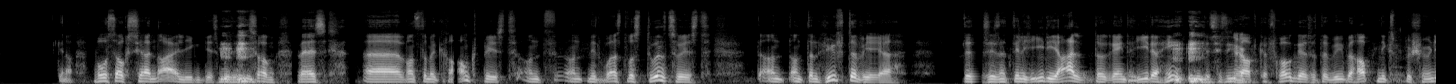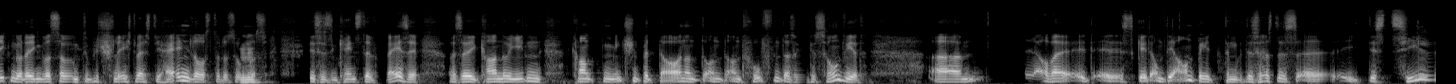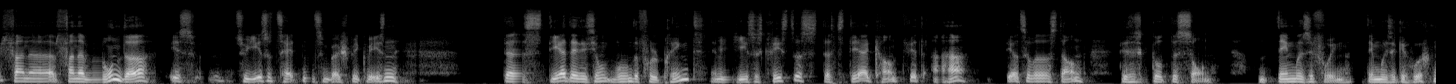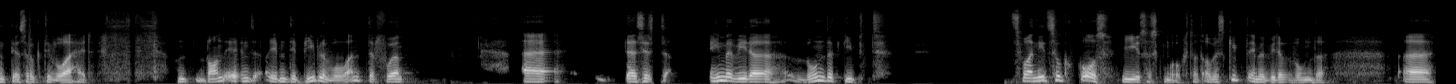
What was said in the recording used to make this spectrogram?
Genau, was auch sehr naheliegend ist, muss ich sagen. Weil äh, wenn du mal krank bist und, und nicht weißt, was du tun sollst, und, und dann hilft dir wer, das ist natürlich ideal, da rennt ja jeder hin. Das ist überhaupt keine Frage. Also da will ich überhaupt nichts beschönigen oder irgendwas sagen, du bist schlecht, weil es dich heilen lässt oder sowas. Mhm. Das ist in keinster Weise. Also ich kann nur jeden kranken Menschen bedauern und, und, und hoffen, dass er gesund wird. Ähm, aber es geht um die Anbetung. Das heißt, das, äh, das Ziel von einer, von einer Wunder ist zu Jesu Zeiten zum Beispiel gewesen, dass der, der das Wunder vollbringt, nämlich Jesus Christus, dass der erkannt wird, aha, der hat sowas dann, das ist Gottes Sohn. Und dem muss ich folgen, dem muss ich gehorchen, der sagt die Wahrheit. Und wann eben die Bibel warnt davor, äh, dass es immer wieder Wunder gibt, zwar nicht so groß, wie Jesus gemacht hat, aber es gibt immer wieder Wunder, äh,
